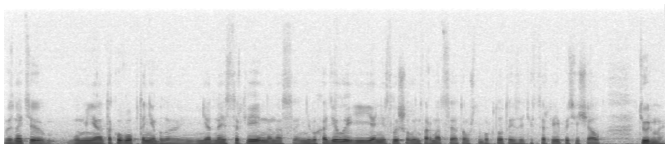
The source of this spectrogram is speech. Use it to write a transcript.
Вы знаете, у меня такого опыта не было. Ни одна из церквей на нас не выходила, и я не слышал информации о том, чтобы кто-то из этих церквей посещал тюрьмы.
